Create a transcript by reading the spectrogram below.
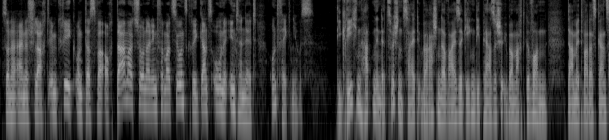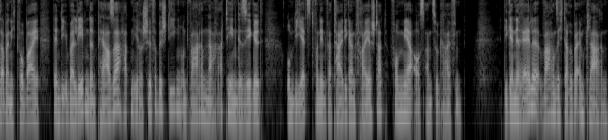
sondern eine Schlacht im Krieg. Und das war auch damals schon ein Informationskrieg, ganz ohne Internet und Fake News. Die Griechen hatten in der Zwischenzeit überraschenderweise gegen die persische Übermacht gewonnen. Damit war das Ganze aber nicht vorbei, denn die überlebenden Perser hatten ihre Schiffe bestiegen und waren nach Athen gesegelt, um die jetzt von den Verteidigern freie Stadt vom Meer aus anzugreifen. Die Generäle waren sich darüber im Klaren,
